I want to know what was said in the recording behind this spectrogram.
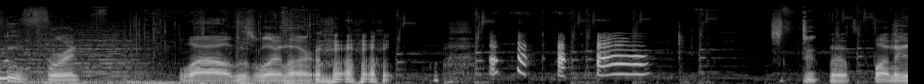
You frick. Wow, this Reinhardt. Stupid, funny.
